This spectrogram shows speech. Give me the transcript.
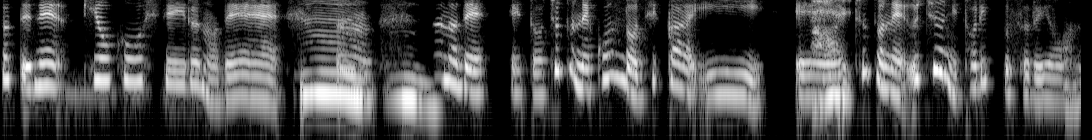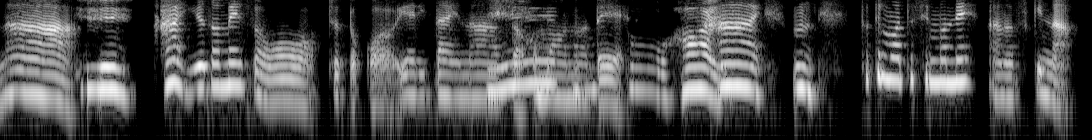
だってね、記憶をしているので、うん、うん、なので、えっと、ちょっとね、今度次回、えーはい、ちょっとね、宇宙にトリップするような、えー、はい、誘導瞑想をちょっとこうやりたいなと思うので、えー、はい、はい。うん。とても私もね、あの好きな、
